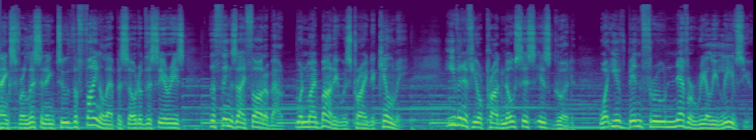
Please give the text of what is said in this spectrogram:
Thanks for listening to the final episode of the series, The Things I Thought About When My Body Was Trying to Kill Me. Even if your prognosis is good, What you've been through never really leaves you.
